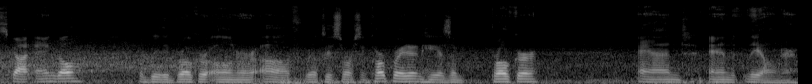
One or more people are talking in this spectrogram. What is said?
Scott Engel, would be the broker owner of Realty Source Incorporated. He is a broker and and the owner.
